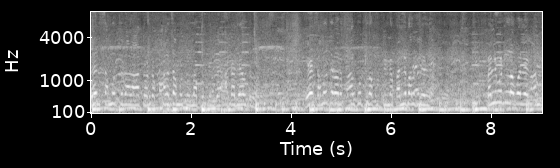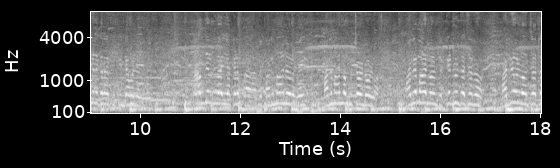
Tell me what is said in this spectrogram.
ఏడు సముద్రాల ఆటోట పాల సముద్రంలో పుట్టిండే అక్కదేవతలు ఏ సముద్రాల పాల్గొట్టులో పుట్టిండో పల్లె పలకలేళ్ళు పల్లిగుడ్లలో పోలే రామచిలకలో పుట్టిండే వాళ్ళు రామచిలకలో ఎక్కడ మరిమానులు మరిమానులో కూర్చోండేవాళ్ళు మర్రిమానులు ఎక్కడి నుండి వచ్చినారు? మర్రిళ్ళు వచ్చినట్ల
